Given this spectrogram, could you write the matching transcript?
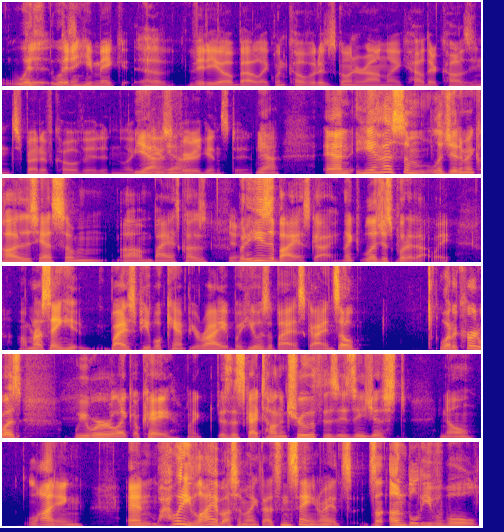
with, Di- with Didn't he make a video about like when COVID was going around, like how they're causing spread of COVID, and like Yeah, he was yeah. very against it. Yeah, and he has some legitimate causes. He has some um, biased causes, Yeah. but he's a biased guy. Like let's just put it that way. Um, I'm not saying he, biased people can't be right, but he was a biased guy. And so, what occurred was, we were like, okay, like is this guy telling the truth? Is is he just you know lying? And why would he lie about something like that? It's insane, right? It's it's an unbelievable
